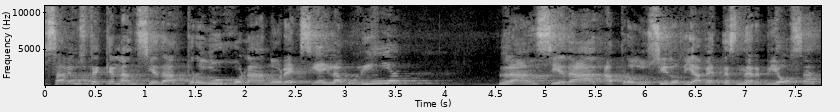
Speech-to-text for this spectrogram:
¿sabe usted que la ansiedad produjo la anorexia y la bulimia? La ansiedad ha producido diabetes nerviosa.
